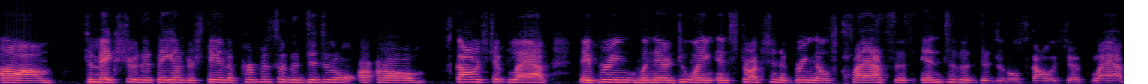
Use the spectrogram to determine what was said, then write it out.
Um, to make sure that they understand the purpose of the digital uh, um, scholarship lab. They bring, when they're doing instruction, to bring those classes into the digital scholarship lab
